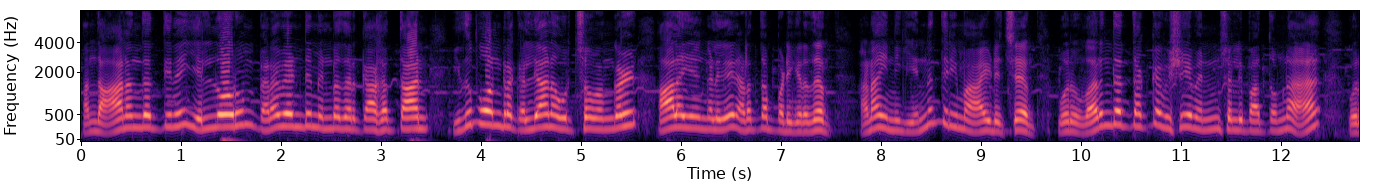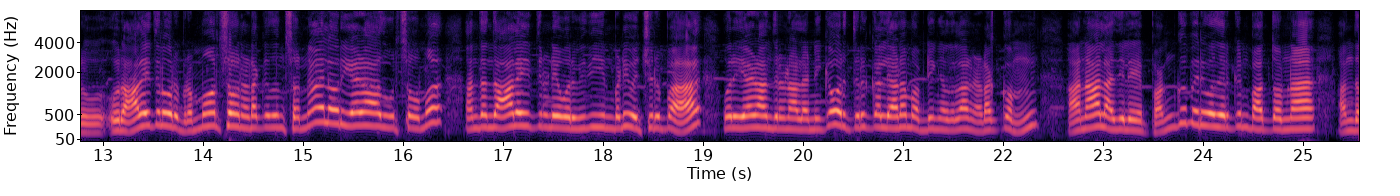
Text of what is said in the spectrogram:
அந்த ஆனந்தத்தினை எல்லோரும் பெற வேண்டும் என்பதற்காகத்தான் இது போன்ற கல்யாண உற்சவங்கள் ஆலயங்களிலே நடத்தப்படுகிறது. ஆனால் இன்னைக்கு என்ன தெரியுமா ஆயிடுச்சு? ஒரு வருந்தத்தக்க விஷயம் என்னன்னு சொல்லி பார்த்தோம்னா ஒரு ஒரு ஆலயத்தில் ஒரு பிரம்மோற்சவம் நடக்குதுன்னு சொன்னால் இல்லை ஒரு ஏழாவது உற்சவமோ அந்தந்த ஆலயத்தினுடைய ஒரு விதியின்படி வச்சுருப்பா. ஒரு ஏழாம் திருநாள் அன்றைக்கி ஒரு திருக்கல்யாணம் அப்படிங்கிறதெல்லாம் நடக்கும். ஆனால் அதிலே பங்கு பெறுவதற்குன்னு பார்த்தோம்னா அந்த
